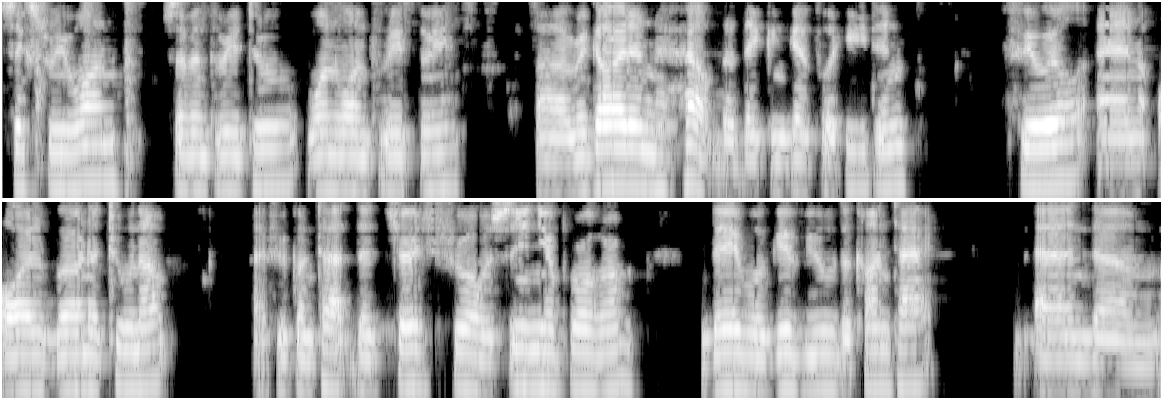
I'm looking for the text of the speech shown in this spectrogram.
631 732 1133, uh, regarding help that they can get for heating, fuel, and oil burner tune up. If you contact the church through our senior program, they will give you the contact and um,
